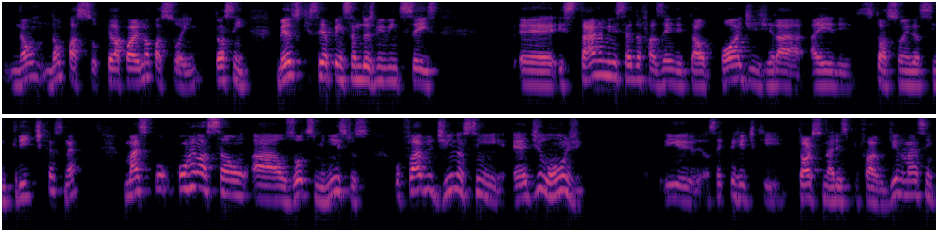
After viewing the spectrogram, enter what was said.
não, não passou, pela qual ele não passou ainda. Então, assim, mesmo que seja pensando em 2026, é, estar no Ministério da Fazenda e tal pode gerar a ele situações assim críticas, né? Mas com, com relação aos outros ministros, o Flávio Dino, assim, é de longe. E eu sei que tem gente que torce o nariz para o Flávio Dino, mas assim,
